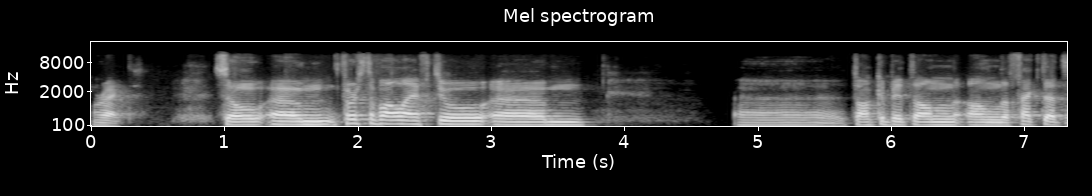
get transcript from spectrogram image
Right. So um, first of all, I have to um, uh, talk a bit on on the fact that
